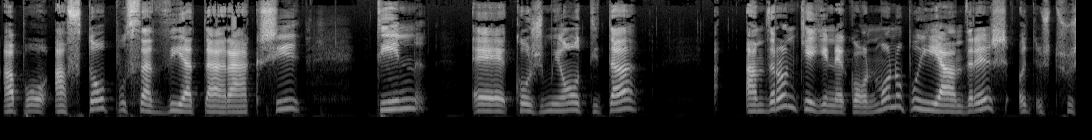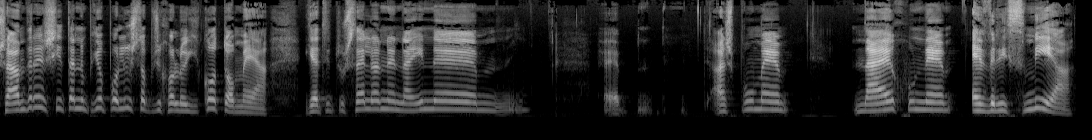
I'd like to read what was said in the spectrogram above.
από αυτό που θα διαταράξει την ε, κοσμιότητα ανδρών και γυναικών μόνο που οι άνδρες στους άνδρες ήταν πιο πολύ στο ψυχολογικό τομέα γιατί τους θέλανε να είναι ε, ας πούμε να έχουν ευρυθμία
